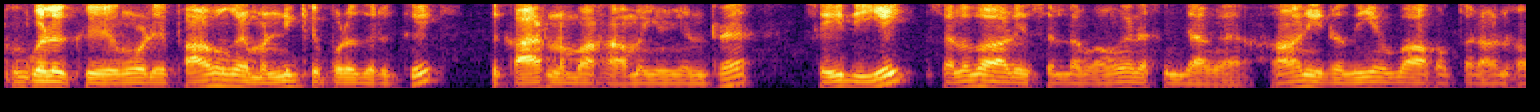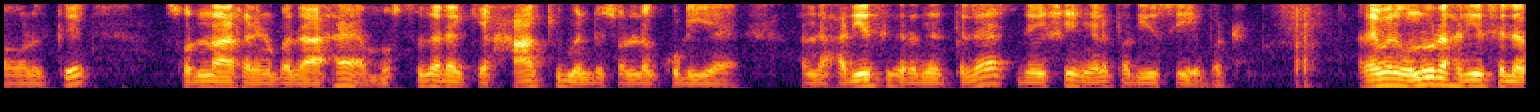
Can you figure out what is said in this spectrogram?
உங்களுக்கு உங்களுடைய பாவங்கள் மன்னிக்கப்படுவதற்கு இது காரணமாக அமையும் என்ற செய்தியை சல்லா அலி செல்லம் அவங்க என்ன செஞ்சாங்க? ஹானி ரதியவாகத்தலான் அவங்களுக்கு சொன்னார்கள் என்பதாக முஸ்ததரக்கி ஹாக்கிம் என்று சொல்லக்கூடிய அந்த ஹதீஸ் கிரந்தத்தில் இந்த விஷயங்கள் பதிவு செய்யப்பட்டிருக்கு அதே மாதிரி இன்னொரு ஹதீஸில்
